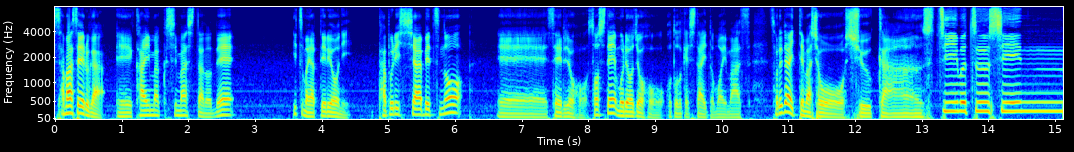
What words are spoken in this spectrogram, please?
サマーセールが、えー開幕しましたので、いつもやっているように、パブリッシャー別の、えーセール情報、そして無料情報をお届けしたいと思います。それでは行ってみましょう。週刊スチーム通信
